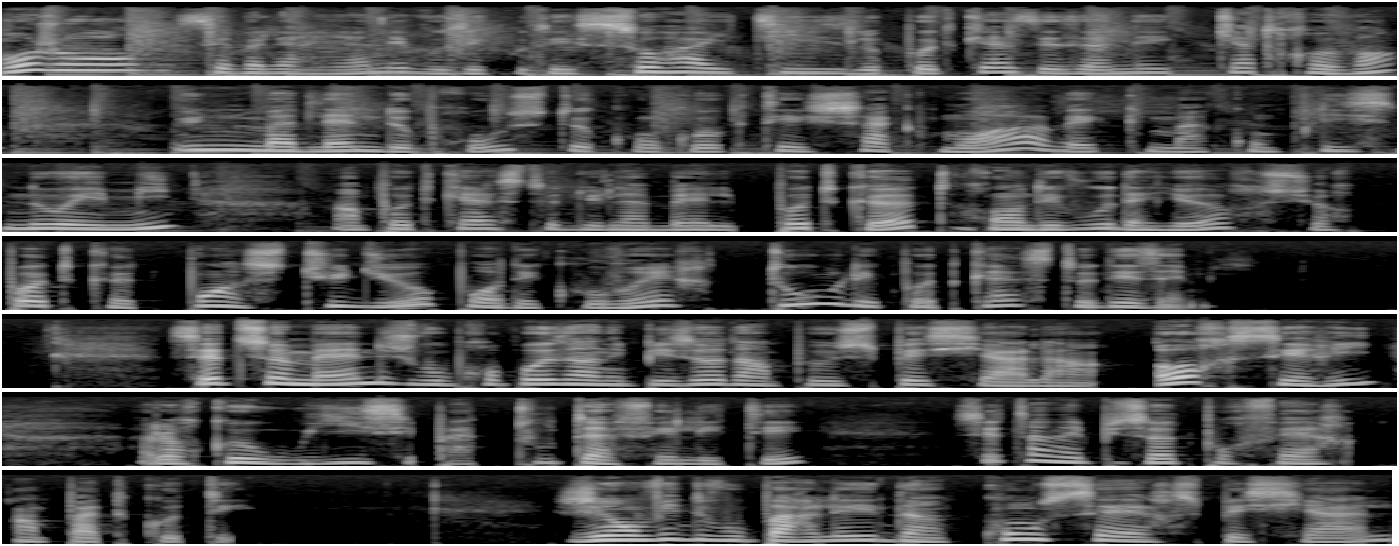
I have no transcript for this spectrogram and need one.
Bonjour, c'est Valériane et vous écoutez So High le podcast des années 80, une Madeleine de Proust concoctée chaque mois avec ma complice Noémie, un podcast du label Podcut. Rendez-vous d'ailleurs sur podcut.studio pour découvrir tous les podcasts des amis. Cette semaine, je vous propose un épisode un peu spécial, un hors série, alors que oui, c'est pas tout à fait l'été, c'est un épisode pour faire un pas de côté. J'ai envie de vous parler d'un concert spécial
